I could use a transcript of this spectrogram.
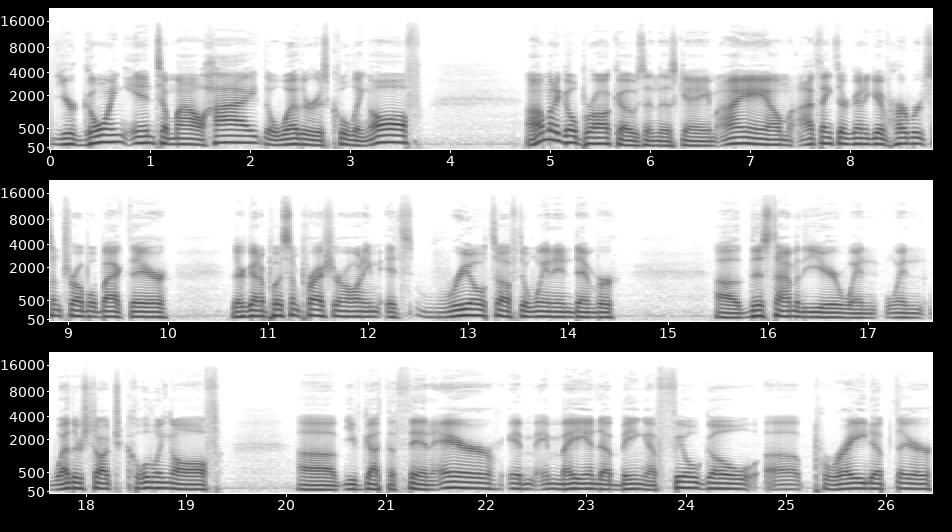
you're going into mile high. The weather is cooling off. I'm going to go Broncos in this game. I am. I think they're going to give Herbert some trouble back there. They're going to put some pressure on him. It's real tough to win in Denver uh, this time of the year when when weather starts cooling off. Uh, you've got the thin air. It, it, may end up being a field goal uh, parade up there.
